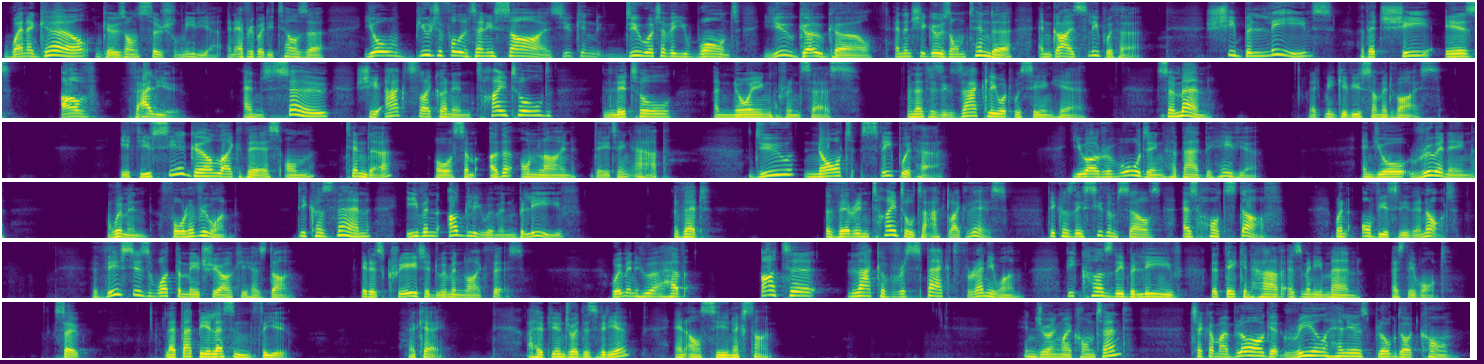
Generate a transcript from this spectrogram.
When a girl goes on social media and everybody tells her, You're beautiful at any size, you can do whatever you want, you go, girl, and then she goes on Tinder and guys sleep with her, she believes that she is of value. And so she acts like an entitled, little, annoying princess. And that is exactly what we're seeing here. So, men, let me give you some advice. If you see a girl like this on Tinder or some other online dating app, do not sleep with her. You are rewarding her bad behavior and you're ruining women for everyone. Because then even ugly women believe that they're entitled to act like this because they see themselves as hot stuff when obviously they're not. This is what the matriarchy has done. It has created women like this. Women who have utter lack of respect for anyone because they believe that they can have as many men as they want. So, let that be a lesson for you. Okay. I hope you enjoyed this video, and I'll see you next time. Enjoying my content? Check out my blog at realheliosblog.com.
